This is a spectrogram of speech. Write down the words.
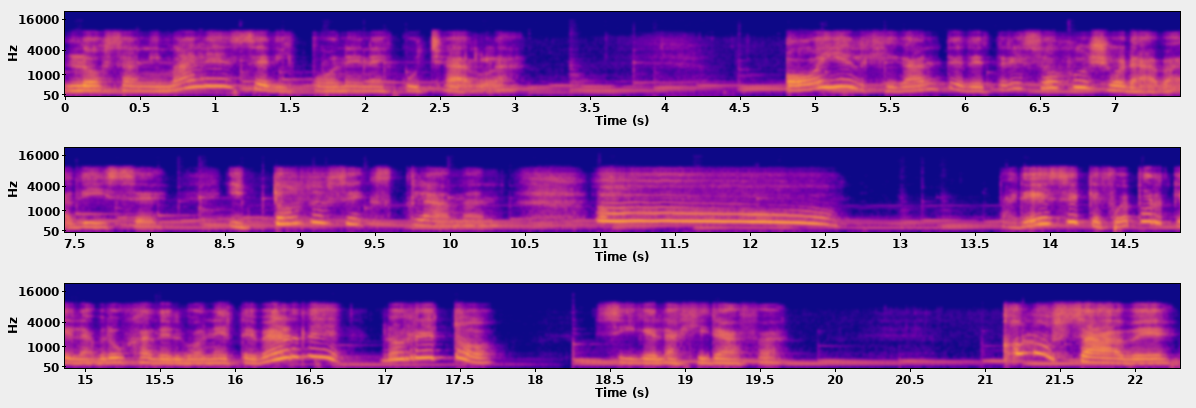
los animales se disponen a escucharla. Hoy el gigante de tres ojos lloraba, dice, y todos exclaman, ¡Oh! Parece que fue porque la bruja del bonete verde lo retó, sigue la jirafa. ¿Cómo sabe?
